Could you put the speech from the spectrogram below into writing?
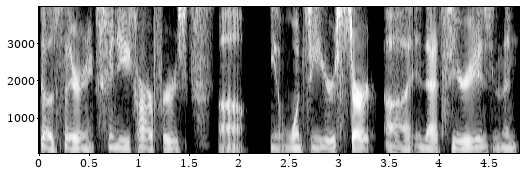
does there in Xfinity car for uh, you know once a year start uh, in that series, and then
